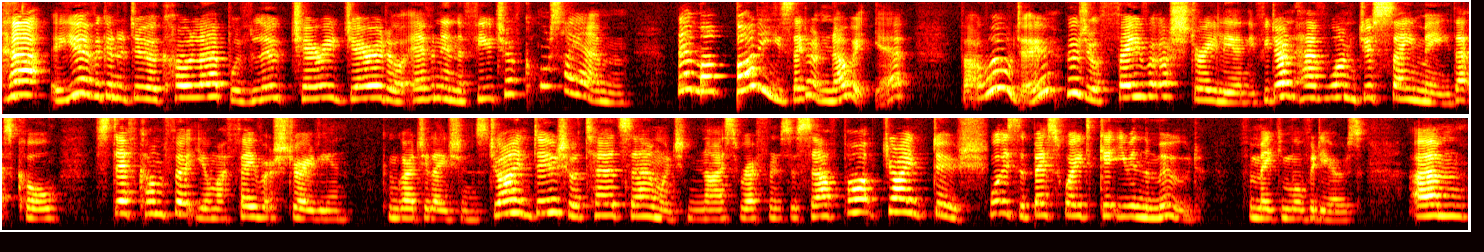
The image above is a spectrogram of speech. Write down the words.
Ha! Are you ever going to do a collab with Luke, Cherry, Jared or Evan in the future? Of course I am. They're my buddies. They don't know it yet. But I will do. Who's your favourite Australian? If you don't have one, just say me. That's cool. Steph Comfort, you're my favourite Australian. Congratulations. Giant douche or turd sandwich? Nice reference to South Park. Giant douche. What is the best way to get you in the mood for making more videos? Um,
